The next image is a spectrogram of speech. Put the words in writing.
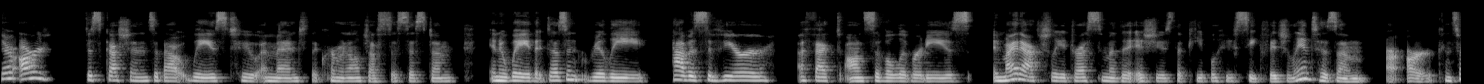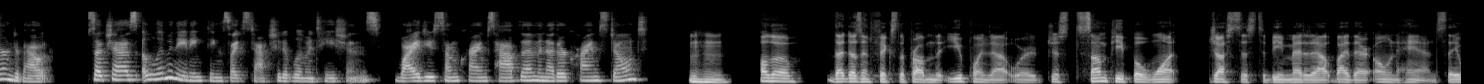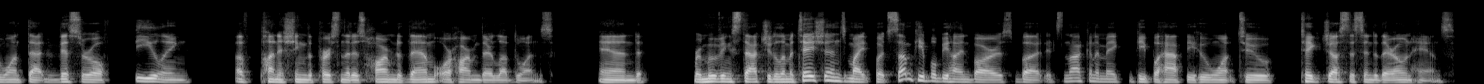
There are discussions about ways to amend the criminal justice system in a way that doesn't really have a severe effect on civil liberties it might actually address some of the issues that people who seek vigilantism are, are concerned about, such as eliminating things like statute of limitations. Why do some crimes have them and other crimes don't? Mm-hmm. Although that doesn't fix the problem that you pointed out, where just some people want justice to be meted out by their own hands. They want that visceral feeling of punishing the person that has harmed them or harmed their loved ones. And removing statute of limitations might put some people behind bars, but it's not going to make people happy who want to take justice into their own hands.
